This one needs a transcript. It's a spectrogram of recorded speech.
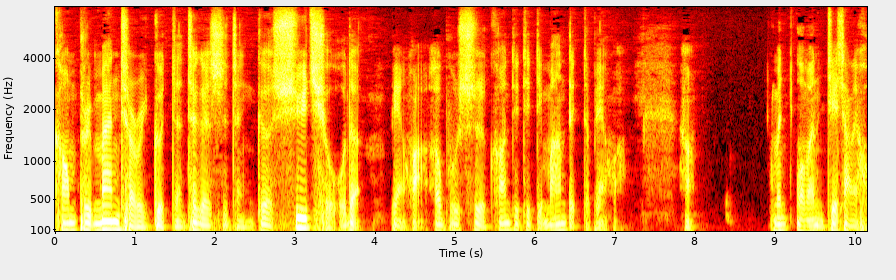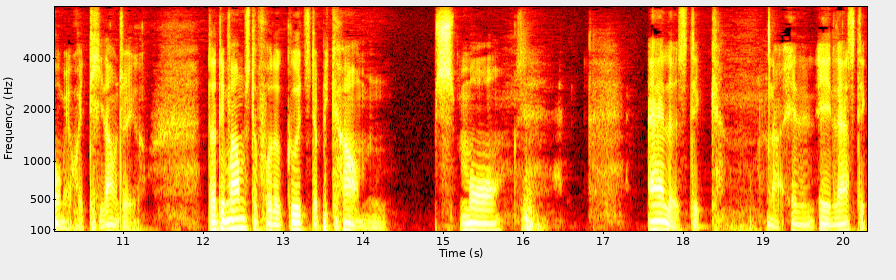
complementary good，这个是整个需求的变化，而不是 quantity demanded 的变化。好，我们我们接下来后面会提到这个。The demand for the goods become more elastic，那 elastic，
